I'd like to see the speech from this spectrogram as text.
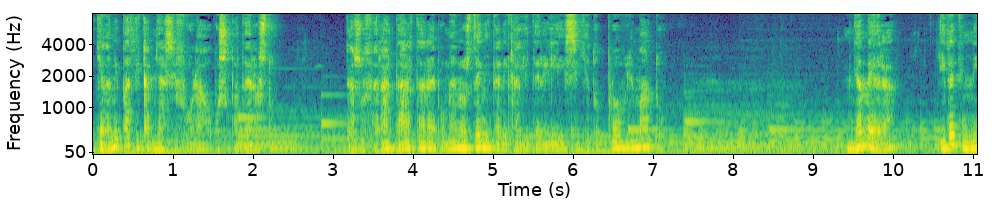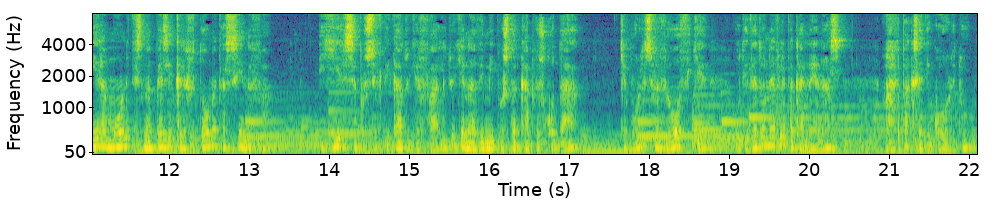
για να μην πάθει καμιά συφορά όπως ο πατέρας του. Τα ζωφερά τάρταρα επομένως δεν ήταν η καλύτερη λύση για το πρόβλημά του. Μια μέρα είδε την Ήρα μόνη της να παίζει κρυφτό με τα σύννεφα. Γύρισε προσεκτικά το κεφάλι του για να δει μήπως ήταν κάποιος κοντά και μόλις βεβαιώθηκε ότι δεν τον έβλεπε κανένας, άρπαξε την κόρη του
